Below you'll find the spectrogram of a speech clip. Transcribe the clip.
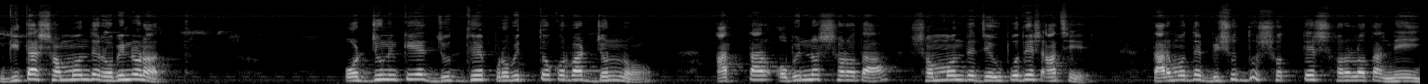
গীতার সম্বন্ধে রবীন্দ্রনাথ অর্জুনকে যুদ্ধে প্রবৃত্ত করবার জন্য আত্মার অবিনশ্বরতা সম্বন্ধে যে উপদেশ আছে, তার মধ্যে বিশুদ্ধ সত্যের সরলতা নেই।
